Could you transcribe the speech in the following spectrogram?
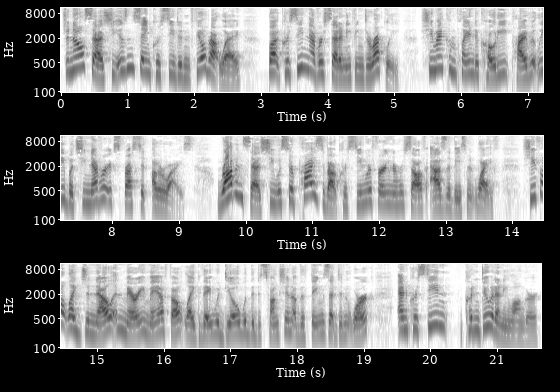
Janelle says she isn't saying Christine didn't feel that way, but Christine never said anything directly. She might complain to Kody privately, but she never expressed it otherwise. Robyn says she was surprised about Christine referring to herself as the basement wife. She felt like Janelle and Meri may have felt like they would deal with the dysfunction of the things that didn't work, and Christine couldn't do it any longer.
